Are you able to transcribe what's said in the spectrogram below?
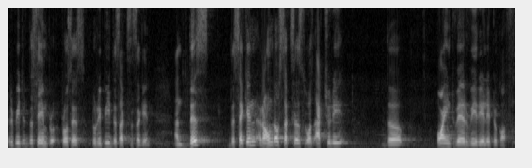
repeated the same pro process to repeat the success again. And this, the second round of success was actually the point where we really took off.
